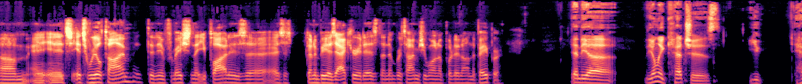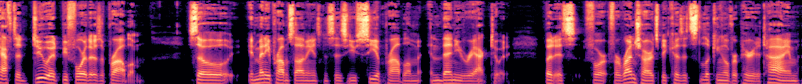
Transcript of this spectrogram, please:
um, and it's it's real time. The information that you plot is uh, as going to be as accurate as the number of times you want to put it on the paper. And the uh, the only catch is you have to do it before there's a problem. So in many problem solving instances, you see a problem and then you react to it. But it's for for run charts because it's looking over a period of time.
